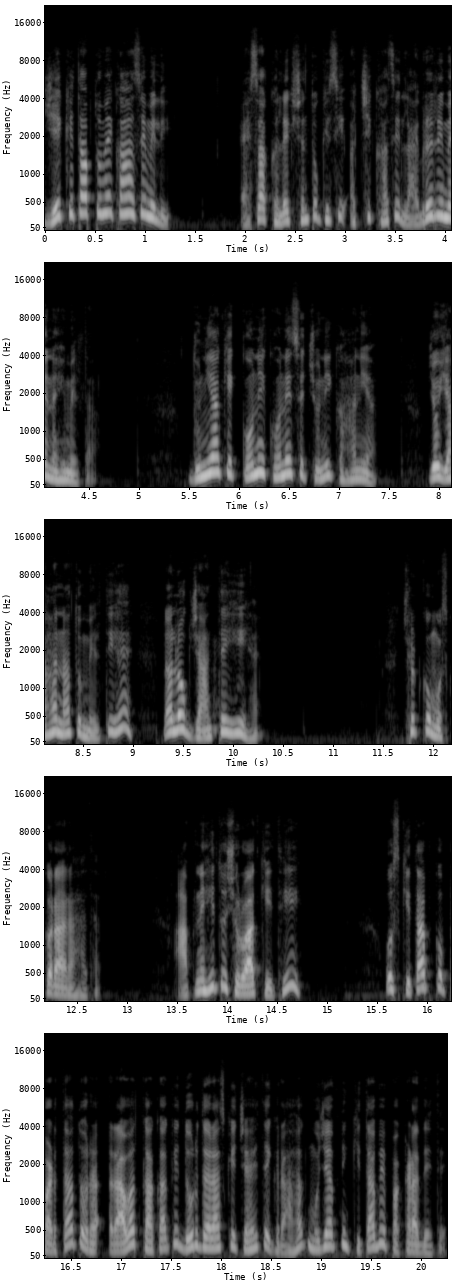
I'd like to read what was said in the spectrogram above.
यह किताब तुम्हें कहाँ से मिली? ऐसा कलेक्शन तो किसी अच्छी खासी लाइब्रेरी में नहीं मिलता। दुनिया के कोने कोने से चुनी कहानियाँ, जो यहाँ ना तो मिलती है, ना लोग जानते ही हैं। छुटकू मुस्कुरा रहा था। आपने ही तो शुरुआत की थी। उस किताब को पढ़ता तो रावत काका के दूर दराज के चहेते ग्राहक मुझे अपनी किताबें पकड़ा देते।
